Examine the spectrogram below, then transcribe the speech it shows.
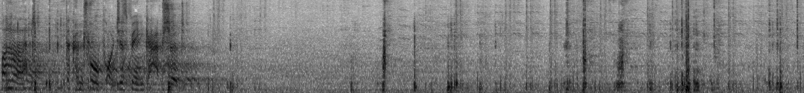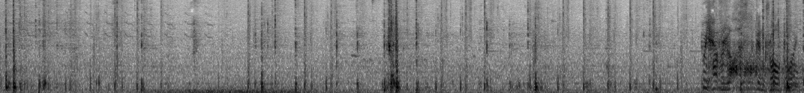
Alert! The control point is being captured. We have lost the control point.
